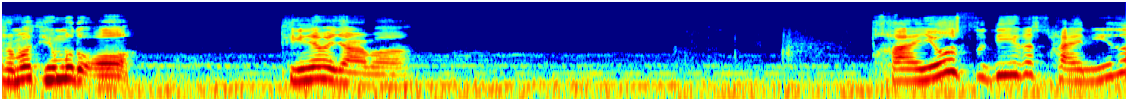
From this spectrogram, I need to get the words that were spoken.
什么听不懂？听见没，家人们？坦油死地个揣泥子！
